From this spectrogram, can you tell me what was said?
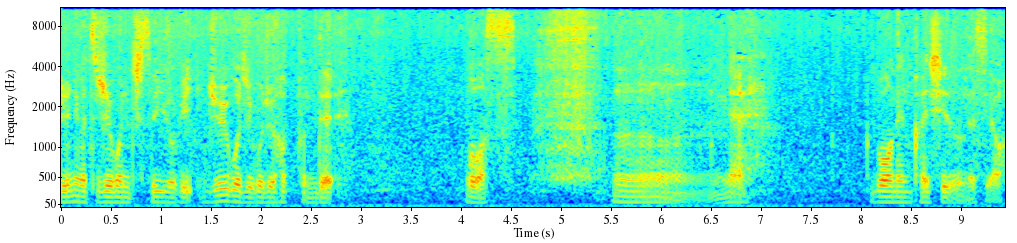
12月15日水曜日15時58分で5月。うーん、ね。忘年会シーズンですよ。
